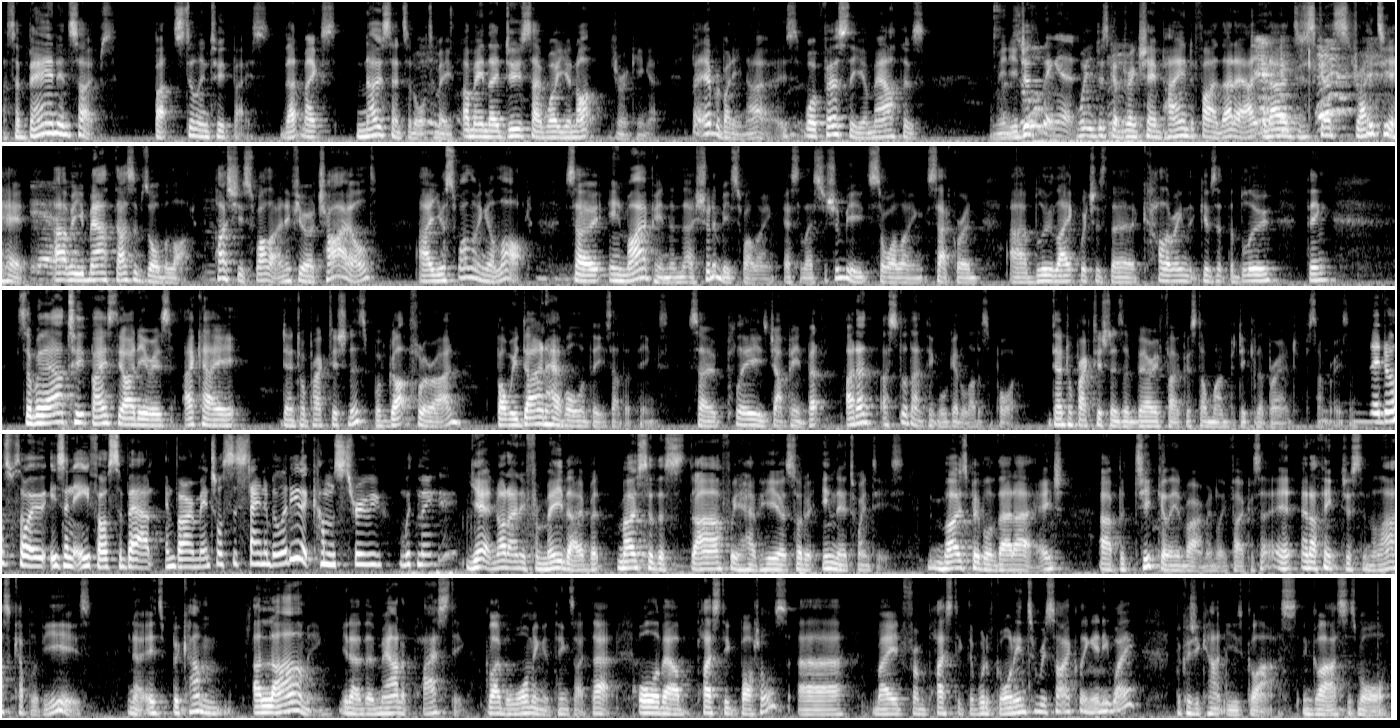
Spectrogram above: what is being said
So banned in soaps, but still in toothpaste. That makes no sense at all to me. I mean, they do say, well, you're not drinking it, but everybody knows. Well, firstly, your mouth is. I mean, you just it. well, you just got to drink champagne to find that out. You know, it just goes straight to your head. Yeah. Uh, but your mouth does absorb a lot. Plus, you swallow, and if you're a child, uh, you're swallowing a lot. So, in my opinion, they shouldn't be swallowing SLS. They should be swallowing saccharin, uh, blue lake, which is the colouring that gives it the blue thing. So, with our toothpaste, the idea is okay, dental practitioners, we've got fluoride, but we don't have all of these other things. So please jump in. But I don't. I still don't think we'll get a lot of support dental practitioners are very focused on one particular brand for some reason. It also is an ethos about environmental sustainability that comes through with MooGoo? Yeah, not only from me though, but most of the staff we have here are sort of in their 20s. Most people of that age are particularly environmentally focused. And, I think just in the last couple of years, you know, it's become alarming, you know, the amount of plastic, global warming and things like that. All of our plastic bottles are made from plastic that would have gone into recycling anyway because you can't use glass, and glass is more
